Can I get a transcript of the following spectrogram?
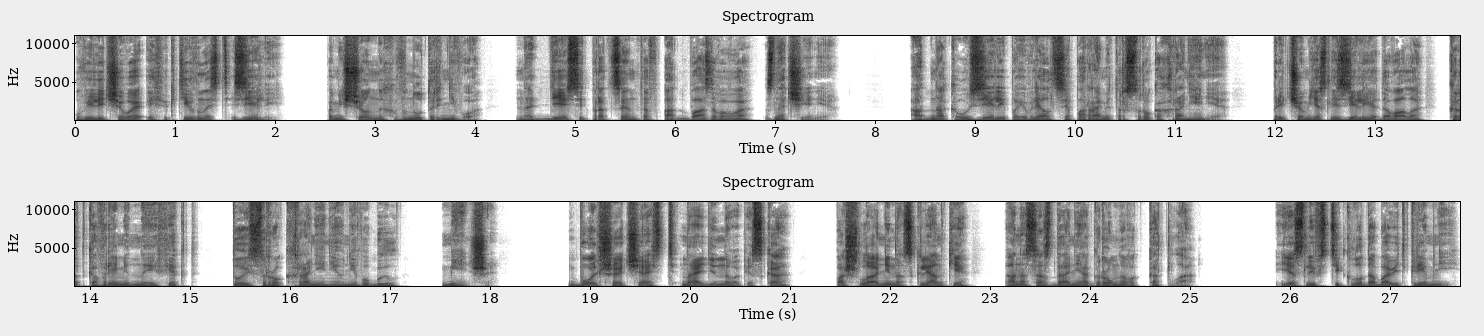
увеличивая эффективность зелий, помещенных внутрь него, на 10% от базового значения. Однако у зелий появлялся параметр срока хранения, причем если зелье давало кратковременный эффект, то и срок хранения у него был меньше. Большая часть найденного песка пошла не на склянки, а на создание огромного котла. Если в стекло добавить кремний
